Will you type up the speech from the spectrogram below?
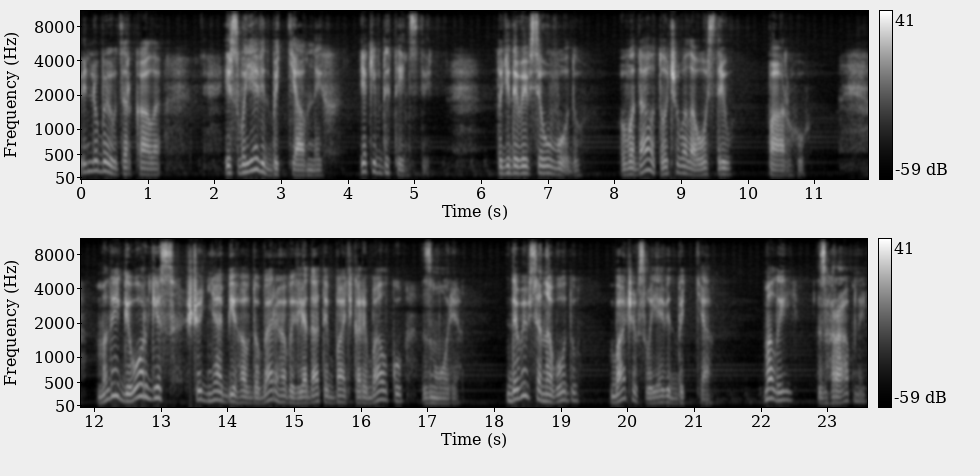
Він любив дзеркала і своє відбиття в них, як і в дитинстві. Тоді дивився у воду. Вода оточувала острів Паргу. Малий Георгіс щодня бігав до берега виглядати батька рибалку з моря. Дивився на воду, бачив своє відбиття. Малий, зграбний,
